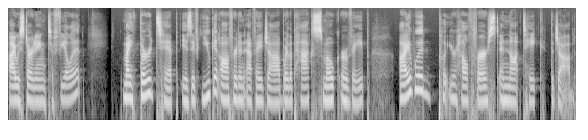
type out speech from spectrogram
I was starting to feel it. My third tip is if you get offered an FA job where the pax smoke or vape, I would put your health first and not take the job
